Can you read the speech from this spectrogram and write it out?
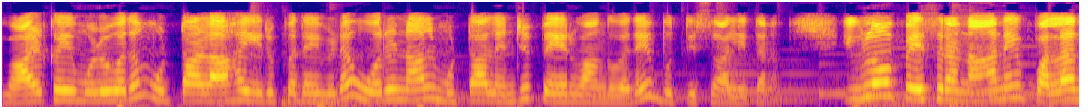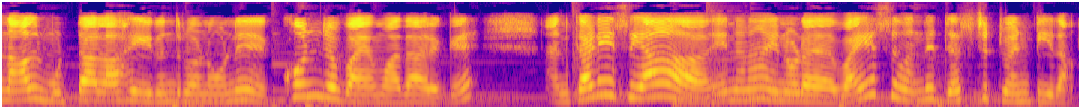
வாழ்க்கை முழுவதும் முட்டாளாக இருப்பதை விட ஒரு நாள் முட்டாள் என்று பெயர் வாங்குவதே புத்திசாலித்தனம். இவ்வளோ பேசுகிற நானே பல நாள் முட்டாளாக இருந்துருவணும்னு கொஞ்சம் பயமாக தான் இருக்குது அண்ட் கடைசியாக என்னென்னா என்னோடய வயசு வந்து ஜஸ்ட் டுவெண்ட்டி தான்.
